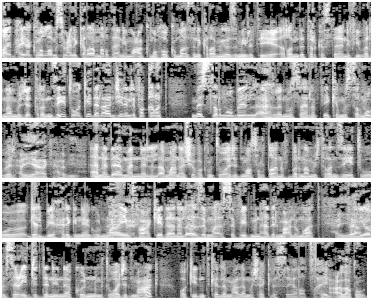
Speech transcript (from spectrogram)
طيب حياكم الله. مستمعينا الكرام مرة ثانية معكم أخوكم مازن كرامي وزميلتي رندا تركستاني في برنامج ترانزيت. وأكيد الآن جينا لفقرة مستر موبل أهلا وسهلا فيك مستر موبل حياك حبيبي. أنا دائما للأمانة أشوفك متواجد مع سلطان في برنامج ترانزيت وقلبي يحرقني أقول ما ينفع كذا. أنا لازم أستفيد من هذه المعلومات. فاليوم سعيد جدا إني أكون متواجد معك وأكيد نتكلم على مشاكل السيارات صحيح؟ على طول.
